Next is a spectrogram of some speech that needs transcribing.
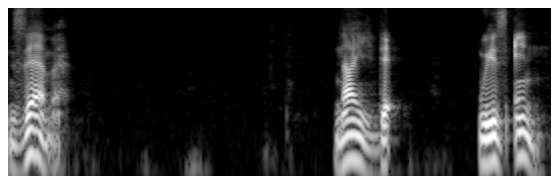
them. ないで。within.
